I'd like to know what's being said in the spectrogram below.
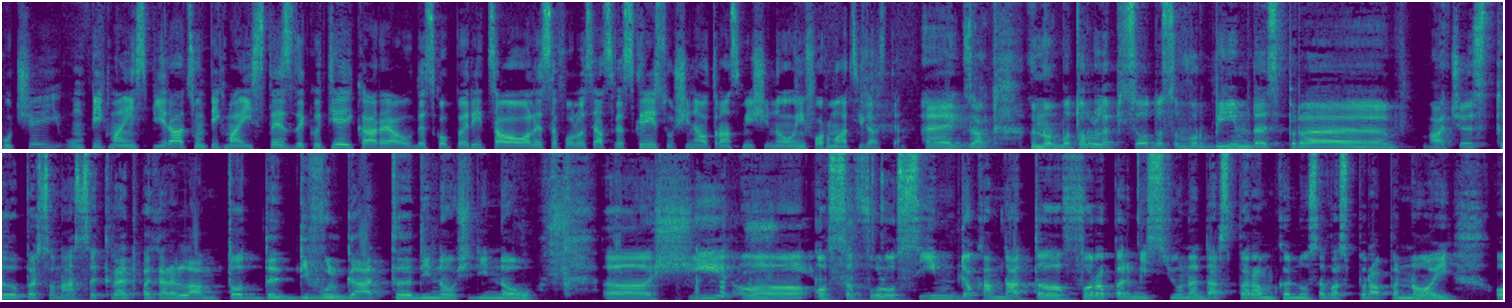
cu cei un pic mai inspirați, un pic mai isteți decât ei, care au descoperit sau au ales să folosească scrisul și ne-au transmis și nouă informațiile astea. Exact. În următorul episod o să vorbim despre acest personaj secret pe care l-am tot divulgat din nou și din nou uh, și uh, o să folosim deocamdată fără permisiune, dar sperăm că nu se va supăra pe noi, o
